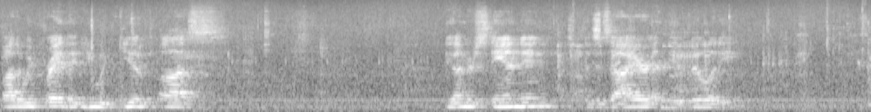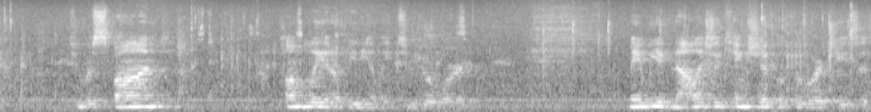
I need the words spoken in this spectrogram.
Father, we pray that you would give us the understanding, the desire, and the ability to respond humbly and obediently to your word. May we acknowledge the kingship of the Lord Jesus.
